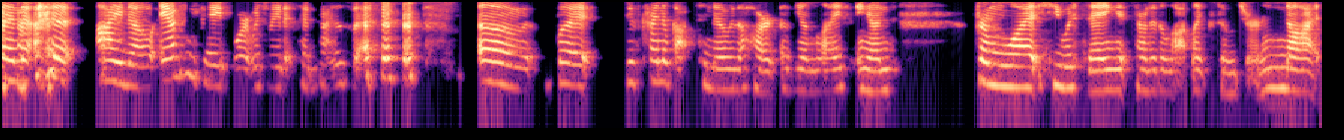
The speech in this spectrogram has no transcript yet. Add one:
and I know, and he paid for it, which made it ten times better. um, but just kind of got to know the heart of Young Life, and from what he was saying, it sounded a lot like Sojourn, not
